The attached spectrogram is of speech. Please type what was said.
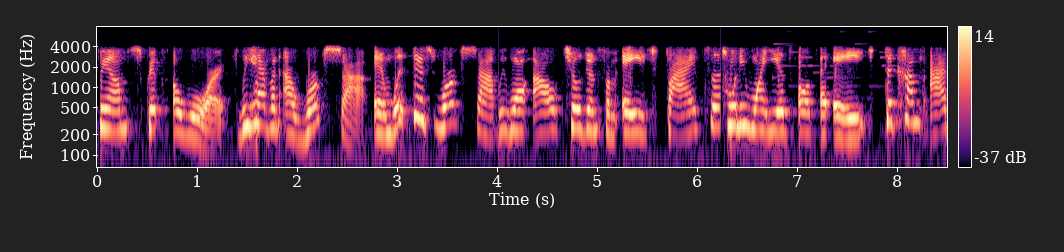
film script awards. We have a workshop, and with this workshop, we want our children from age 5 to 21 years of age to come. Our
